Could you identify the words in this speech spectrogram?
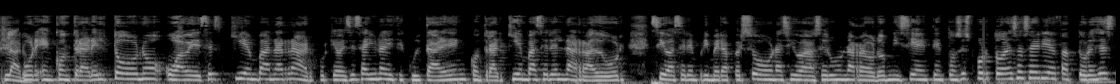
claro. por encontrar el tono o a veces quién va a narrar, porque a veces hay una dificultad en encontrar quién va a ser el narrador, si va a ser en primera persona, si va a ser un narrador omnisciente. Entonces, por toda esa serie de factores es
